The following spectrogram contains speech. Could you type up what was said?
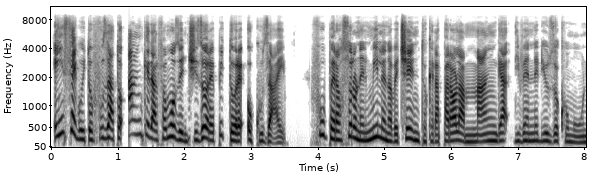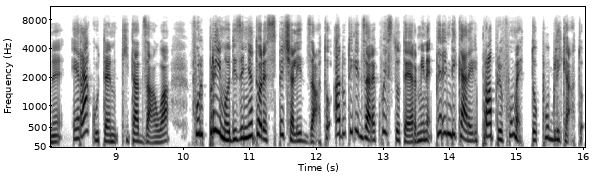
e in seguito fu usato anche dal famoso incisore e pittore Okusai. Fu però solo nel 1900 che la parola manga divenne di uso comune e Rakuten Kitazawa fu il primo disegnatore specializzato ad utilizzare questo termine per indicare il proprio fumetto pubblicato.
